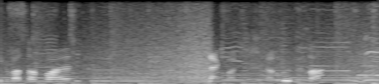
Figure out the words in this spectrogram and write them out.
mächtige Wasserfall. Nein, Quatsch, da drüben ist er.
